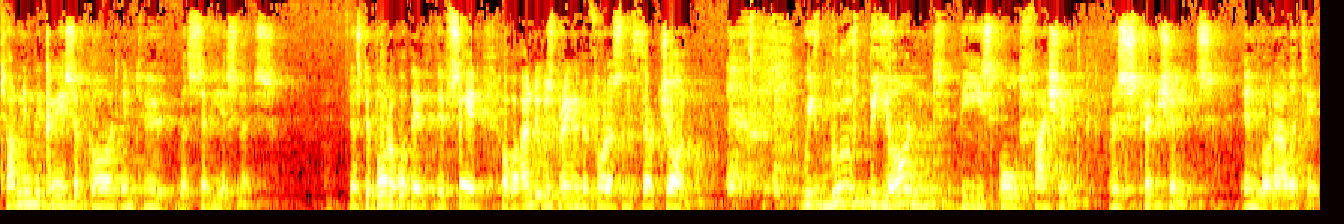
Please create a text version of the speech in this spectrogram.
Turning the grace of God into lasciviousness. Just to borrow what they've, they've said, or what Andrew was bringing before us in 3 John. We've moved beyond these old fashioned restrictions in morality.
